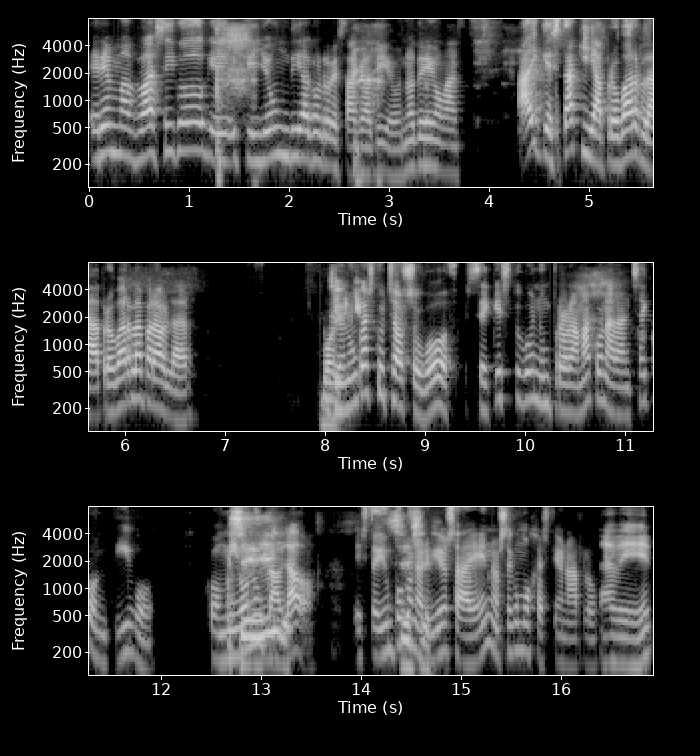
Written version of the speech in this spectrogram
Eres más básico que, que yo un día con resaca, tío. No te digo más. Ay, que está aquí, a probarla, a probarla para hablar. Voy. Yo nunca he escuchado su voz. Sé que estuvo en un programa con Arancha y contigo. Conmigo Sí. nunca ha hablado. Estoy un poco sí. nerviosa, ¿eh? No sé cómo gestionarlo. A ver.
